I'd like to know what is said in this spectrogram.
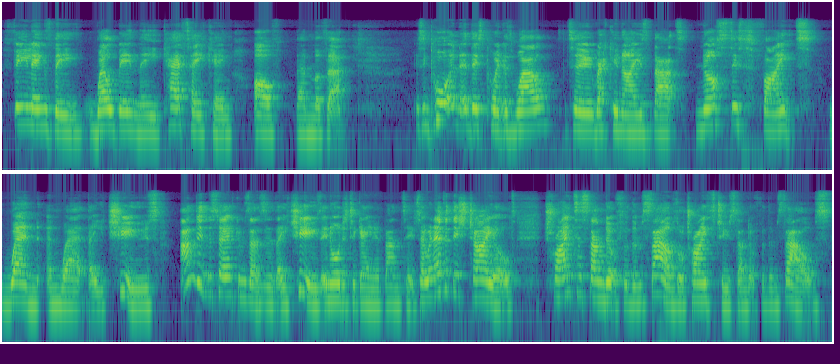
feelings, the well being, the caretaking of their mother. It's important at this point as well to recognize that narcissists fight when and where they choose and in the circumstances that they choose in order to gain advantage. So, whenever this child tries to stand up for themselves or tries to stand up for themselves,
